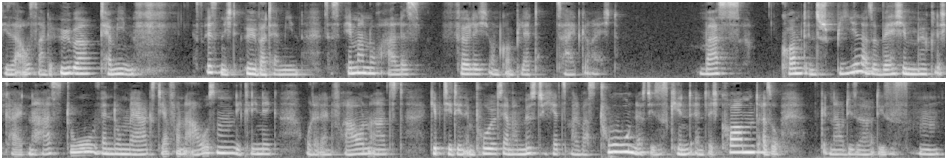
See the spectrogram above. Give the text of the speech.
diese Aussage über Termin. Es ist nicht über Termin. Es ist immer noch alles völlig und komplett zeitgerecht. Was kommt ins Spiel? Also welche Möglichkeiten hast du, wenn du merkst, ja von außen, die Klinik oder dein Frauenarzt gibt dir den Impuls, ja man müsste jetzt mal was tun, dass dieses Kind endlich kommt. Also genau dieser, dieses, hm,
